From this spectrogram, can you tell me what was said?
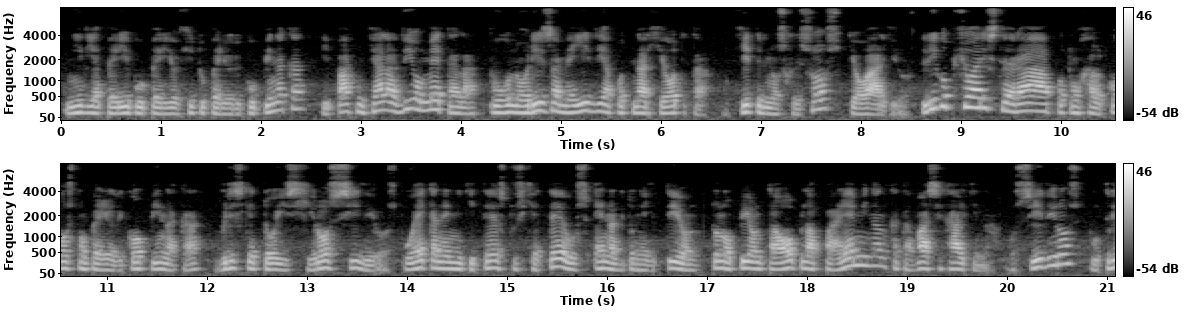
Την ίδια περίπου περιοχή του περιοδικού πίνακα υπάρχουν και άλλα δύο μέταλλα που γνωρίζαμε ήδη από την αρχαιότητα κίτρινος χρυσός και ο άργυρος. Λίγο πιο αριστερά από τον χαλκό στον περιοδικό πίνακα βρίσκεται ο ισχυρός σίδηρος που έκανε νικητές τους Χεταίους έναντι των Αιγυπτίων, των οποίων τα όπλα παρέμειναν κατά βάση χάλκινα. Ο σίδηρος που 3.000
